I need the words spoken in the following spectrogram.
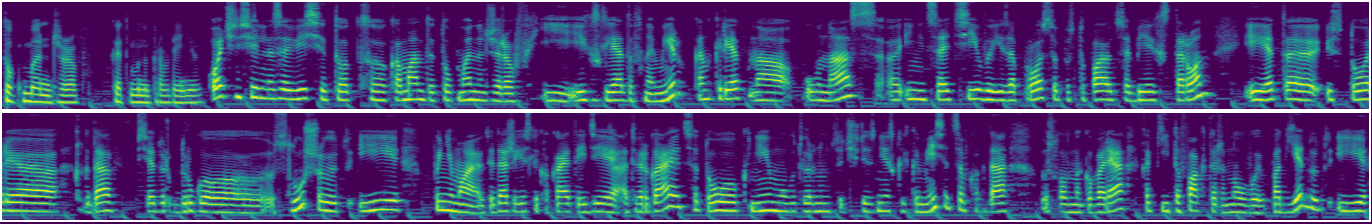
топ-менеджеров к этому направлению? Очень сильно зависит от э, команды топ-менеджеров и их взглядов на мир. Конкретно у нас э, инициативы и запросы поступают с обеих сторон, и это история, когда все друг друга слушают и понимают. И даже если какая-то идея отвергается, то к ней могут вернуться через несколько месяцев, когда, условно говоря, какие-то факторы новые подъедут, и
